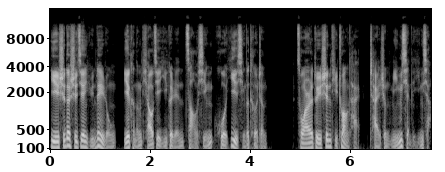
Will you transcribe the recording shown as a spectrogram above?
饮食的时间与内容也可能调节一个人早行或夜行的特征，从而对身体状态产生明显的影响。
